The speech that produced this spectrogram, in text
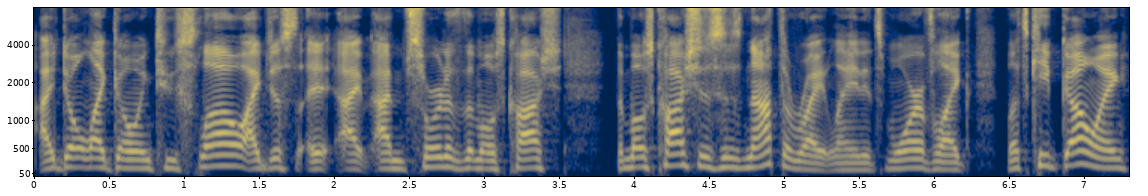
I don't like going too slow. I just I, I- I'm sort of the most cautious. The most cautious is not the right lane. It's more of like let's keep going,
